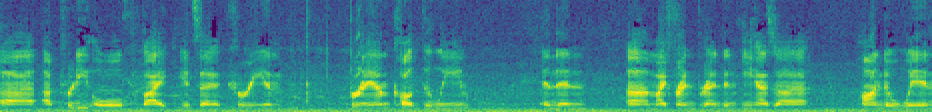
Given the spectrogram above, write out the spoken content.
uh, a pretty old bike. It's a Korean brand called Daelim, and then uh, my friend Brendan he has a Honda Win,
